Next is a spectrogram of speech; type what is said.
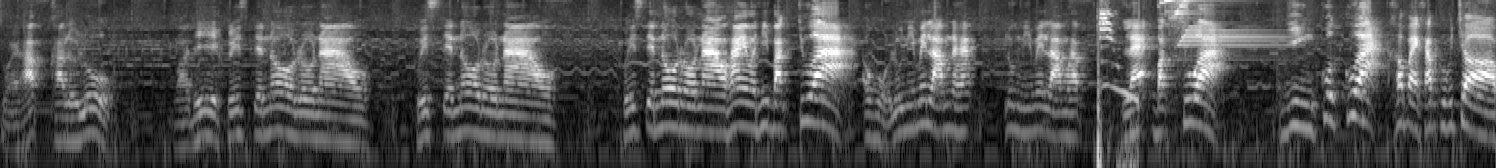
สวยครับ คารูลูมาที่คริสเตียโนโรนัลคริสเตียโนโรนัลคริสเตียโนโรนัลให้มาที่บักจั่วโอ้โห ลูกนี้ไม่ล้ำนะฮะ ลูกนี้ไม่ล้ำครับ และบักจั่วยิงกั้วกั้วๆเข้าไปครับคุณผู้ชม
